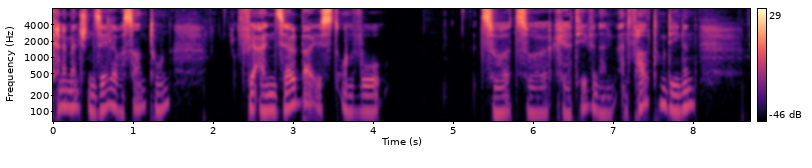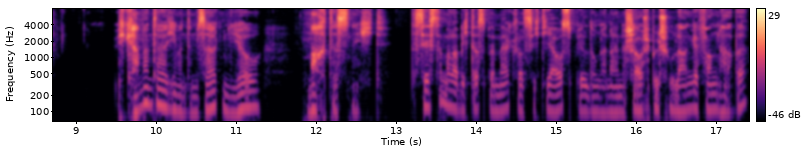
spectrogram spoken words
keine Menschenseele was antun, für einen selber ist und wo zur, zur kreativen Entfaltung dienen, wie kann man da jemandem sagen, yo, mach das nicht? Das erste Mal habe ich das bemerkt, als ich die Ausbildung an einer Schauspielschule angefangen habe,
